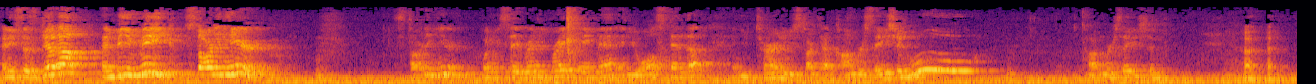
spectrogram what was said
and he says, Get up and be meek, starting here. Starting here. When we say ready, break, amen, and you all stand up and you turn and you start to have conversation. Woo! Conversation.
